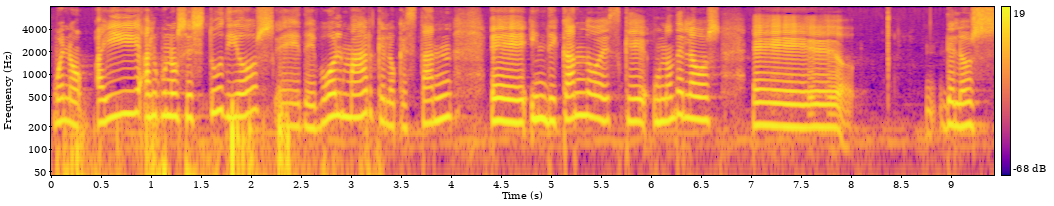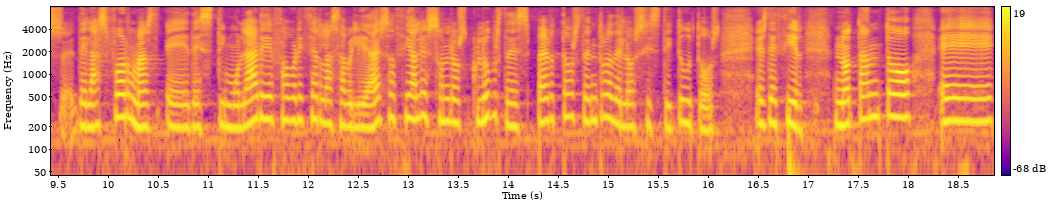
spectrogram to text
Bueno, hay algunos estudios eh, de Volmar que lo que están eh, indicando es que uno de los eh, de, los, de las formas eh, de estimular y de favorecer las habilidades sociales son los clubes de expertos dentro de los institutos. Es decir, no tanto eh,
